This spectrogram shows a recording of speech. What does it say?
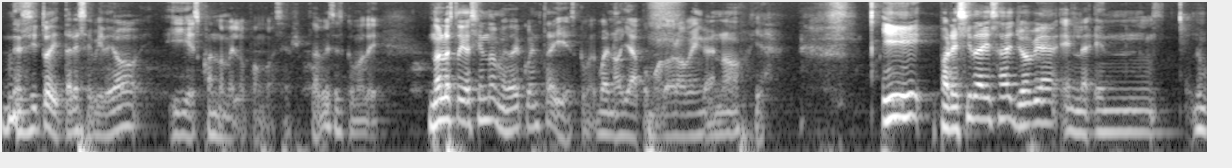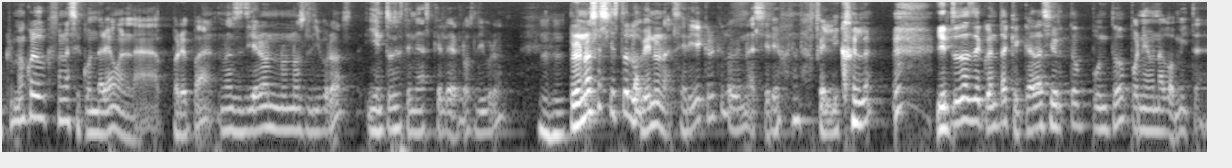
Necesito editar ese video y es cuando me lo pongo a hacer. ¿Sabes? Es como de no lo estoy haciendo, me doy cuenta y es como, bueno, ya Pomodoro, venga, no, ya. Y parecida a esa, yo había en la, en, no me acuerdo que fue en la secundaria o en la prepa, nos dieron unos libros y entonces tenías que leer los libros. Pero no sé si esto lo vi en una serie, creo que lo vi en una serie o en una película. Y entonces haz de cuenta que cada cierto punto ponía una gomita.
